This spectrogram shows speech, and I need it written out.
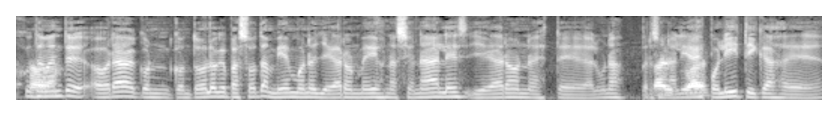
justamente ahora con, con todo lo que pasó también, bueno, llegaron medios nacionales, llegaron este, algunas personalidades políticas, de,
